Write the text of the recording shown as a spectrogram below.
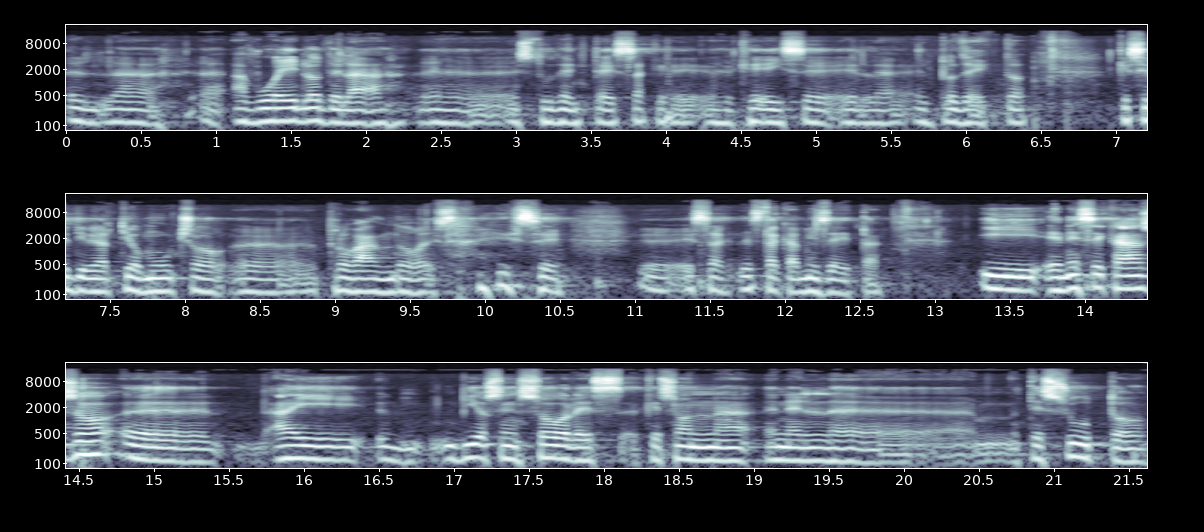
el uh, abuelo de la uh, estudiantesa que, que hice el, el, proyecto, que se divirtió mucho uh, probando ese, ese, esa, esta camiseta. Y en ese caso hay biosensores que son en el tessuto,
